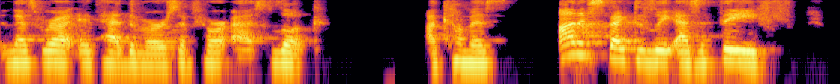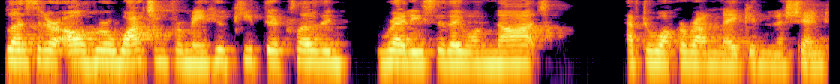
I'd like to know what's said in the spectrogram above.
and that's where I, it had the verse of for us. Look, I come as unexpectedly as a thief. Blessed are all who are watching for me, who keep their clothing ready, so they will not have to walk around naked and ashamed.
